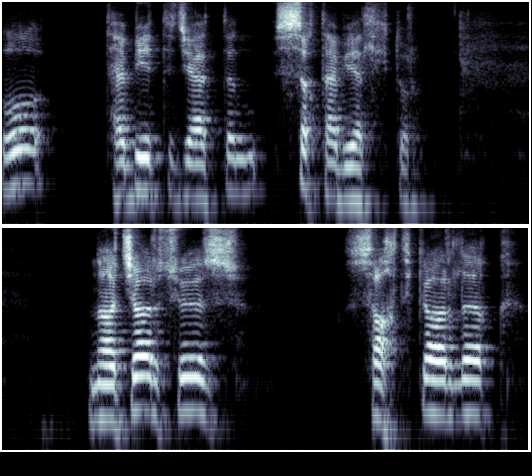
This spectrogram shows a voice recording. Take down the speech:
bu tabiati jihatdan issiq tabiatlikdir nachar söz, saxtikarlık,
